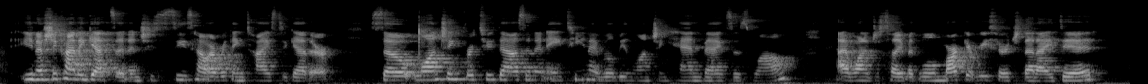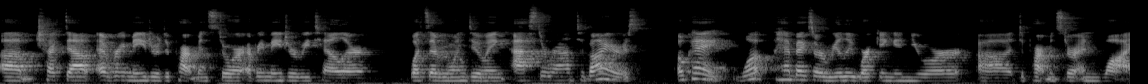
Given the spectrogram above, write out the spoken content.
you know, she kind of gets it, and she sees how everything ties together. So, launching for 2018, I will be launching handbags as well. I want to just tell you about the little market research that I did. Um, checked out every major department store, every major retailer. What's everyone doing? Asked around to buyers. Okay, what handbags are really working in your uh, department store and why?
